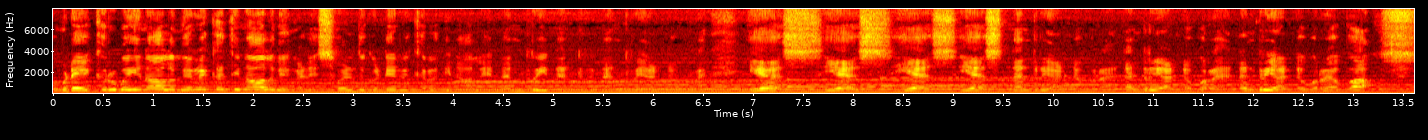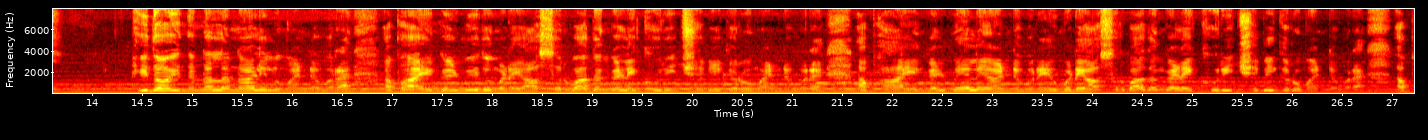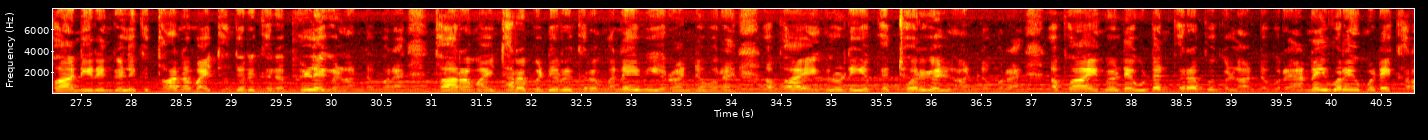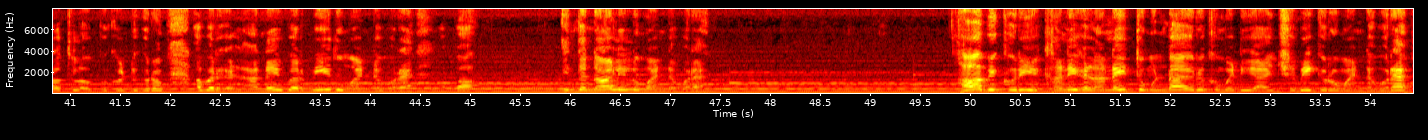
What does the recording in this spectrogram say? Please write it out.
உம்முடைய கிருபையினாலும் இறக்கத்தினாலும் எங்களை சூழ்ந்து கொண்டிருக்கிறதினாலே நன்றி நன்றி நன்றி ஆண்டவரே. எஸ் எஸ் எஸ் எஸ் நன்றி ஆண்டவரே நன்றி ஆண்டவரே நன்றி ஆண்டவரே அப்பா. இதோ இந்த நல்ல நாளிலும் ஆண்டவர அப்பா எங்கள் மீது உடைய ஆசிர்வாதங்களை கூறி செபிக்கிறோம் ஆண்டவர. அப்பா எங்கள் மேலே ஆண்டவரே உம்முடைய ஆசிர்வாதங்களை கூறி செபிக்கிறோம் ஆண்டவர. அப்பா நீர் எங்களுக்கு தானமாய் தந்திருக்கிற பிள்ளைகள் ஆண்டவர. தாரமாய் தரப்பட்டிருக்கிற மனைவியர் ஆண்டவர. அப்பா எங்களுடைய பெற்றோர்கள் ஆண்டவர். அப்பா எங்களுடைய உடன்பிறப்புகள் ஆண்டவர. அனைவரை உம்முடைய கரத்தில் ஒப்புக்கொண்டுகிறோம் அவர்கள் அனைவர் மீதும் ஆண்டவர. அப்பா இந்த நாளிலும் ஆண்டவர ஆவிக்குரிய கனிகள் அனைத்தும் உண்டாயிருக்கும்படியாய் ஜெபிக்கிறோம் ஆண்டவரே.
